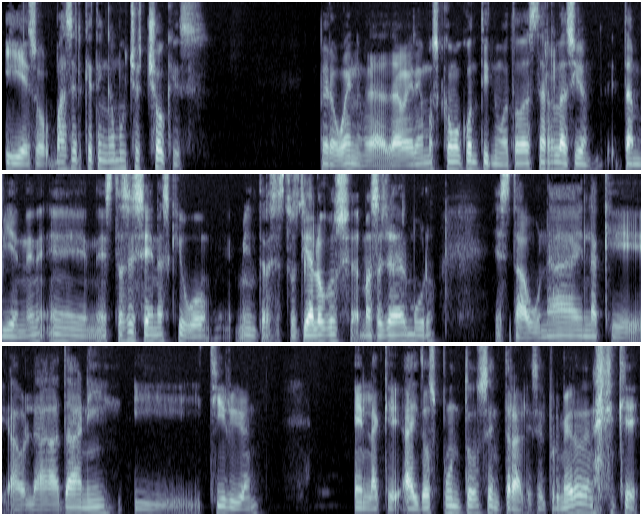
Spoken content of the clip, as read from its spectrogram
Y eso va a hacer que tenga muchos choques. Pero bueno, ya, veremos cómo continúa toda esta relación. También en, estas escenas que hubo, mientras estos diálogos más allá del muro, está una en la que habla Dani y Tyrion en la que hay dos puntos centrales. El primero en el que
